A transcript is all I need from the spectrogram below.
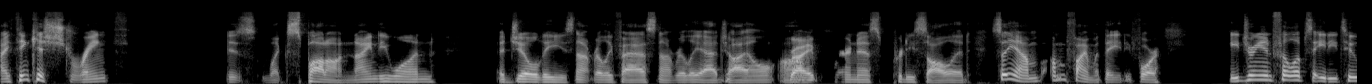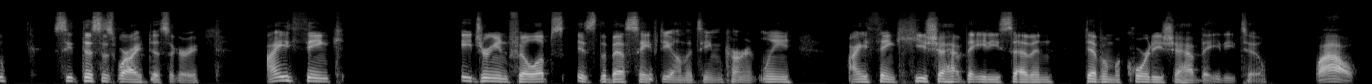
I think his strength is like spot on, 91. Agility, he's not really fast, not really agile. Um, Right. Awareness, pretty solid. So yeah, I'm I'm fine with the 84. Adrian Phillips, 82. See, this is where I disagree. I think Adrian Phillips is the best safety on the team currently. I think he should have the 87. Devin McCourty should have the 82. Wow.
